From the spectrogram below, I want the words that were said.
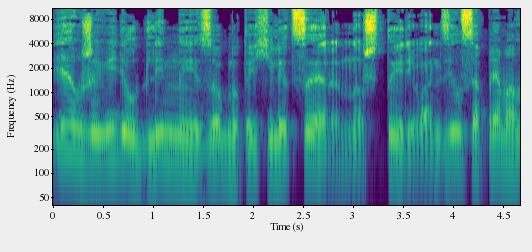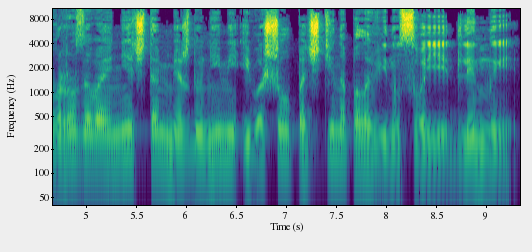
Я уже видел длинные изогнутые хелицеры, но штырь вонзился прямо в розовое нечто между ними и вошел почти наполовину своей длины.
